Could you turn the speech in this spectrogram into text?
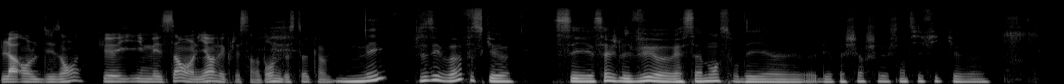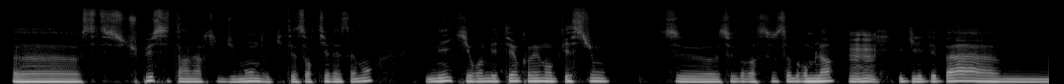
là en le disant, qu'il met ça en lien avec le syndrome de Stockholm. Mais je sais pas, parce que c'est ça, je l'ai vu euh, récemment sur des, euh, des recherches scientifiques. Euh, euh, je sais plus si c'était un article du Monde qui était sorti récemment, mais qui remettait quand même en question ce, ce, dra- ce syndrome-là, Mhm. et qu'il n'était pas. euh,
